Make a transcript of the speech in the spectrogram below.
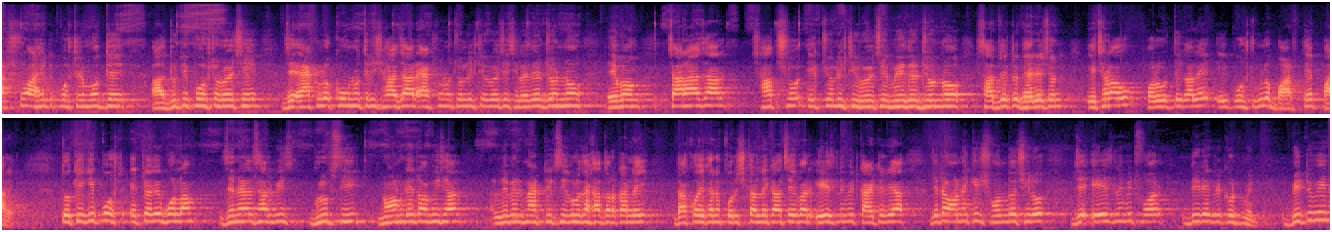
আটশো আশিটি পোস্টের মধ্যে দুটি পোস্ট রয়েছে যে এক লক্ষ উনত্রিশ হাজার একশো উনচল্লিশটি রয়েছে ছেলেদের জন্য এবং চার হাজার সাতশো একচল্লিশটি রয়েছে মেয়েদের জন্য সাবজেক্ট ভ্যারিয়েশন। এছাড়াও পরবর্তীকালে এই পোস্টগুলো বাড়তে পারে। তো কী কী পোস্ট? একটু আগে বললাম, general service, group C, non gate officer level matrix এগুলো দেখার দরকার নেই। দেখো, এখানে পরিষ্কার লেখা আছে। এবার এজ লিমিট ক্রাইটেরিয়া যেটা অনেকেরই সন্দেহ ছিল যে age limit for direct recruitment between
